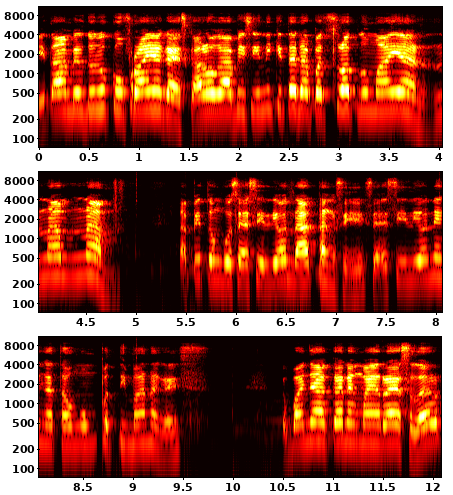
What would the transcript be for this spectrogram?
Kita ambil dulu kufranya guys. Kalau habis ini kita dapat slot lumayan. 6-6. Tapi tunggu sesi Leon datang sih. Sesi Leonnya nggak tahu ngumpet di mana guys. Kebanyakan yang main wrestler.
